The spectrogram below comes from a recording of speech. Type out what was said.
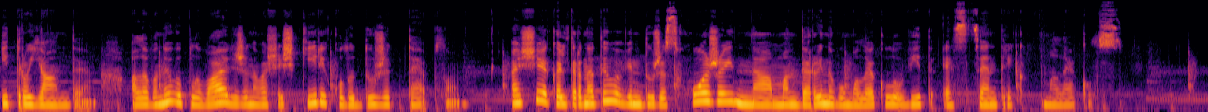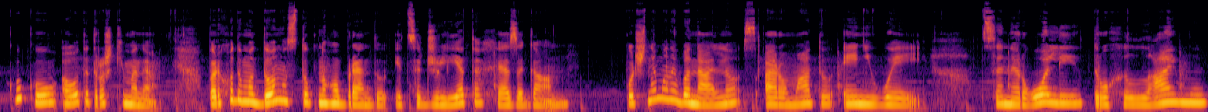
і троянди, але вони випливають вже на вашій шкірі, коли дуже тепло. А ще як альтернатива, він дуже схожий на мандаринову молекулу від Eccentric Molecules. Ку-ку, а от і трошки мене. Переходимо до наступного бренду, і це a Gun. Почнемо не банально з аромату Anyway. Це неролі, трохи лайму,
